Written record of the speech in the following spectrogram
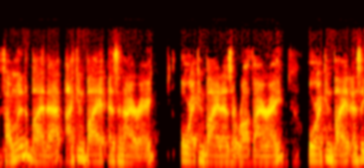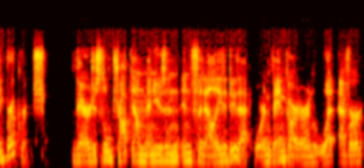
If I wanted to buy that, I can buy it as an IRA, or I can buy it as a Roth IRA, or I can buy it as a brokerage. There are just little drop-down menus in, in Fidelity to do that, or in Vanguard, or in whatever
